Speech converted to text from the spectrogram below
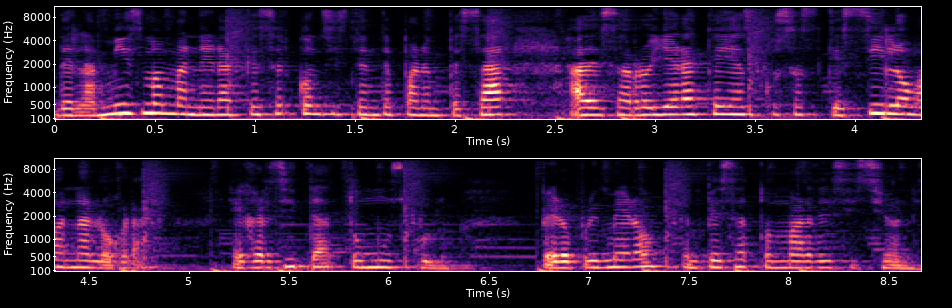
de la misma manera que ser consistente para empezar a desarrollar aquellas cosas que sí lo van a lograr. Ejercita tu músculo, pero primero empieza a tomar decisiones.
